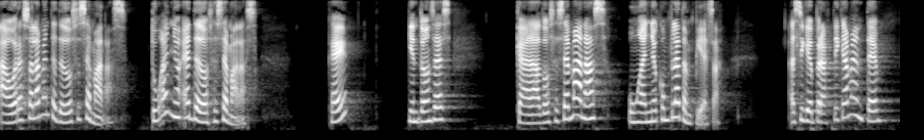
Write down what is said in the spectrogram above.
Ahora solamente de 12 semanas. Tu año es de 12 semanas. ¿Ok? Y entonces, cada 12 semanas, un año completo empieza. Así que prácticamente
